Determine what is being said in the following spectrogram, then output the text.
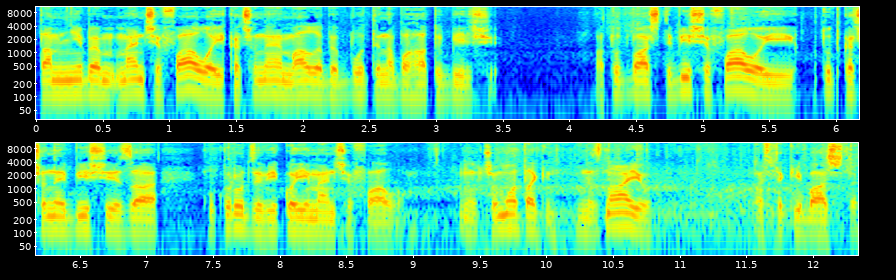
там ніби менше фау і качани мали би бути набагато більші. А тут бачите більше фалу і тут качани більші за кукурудзи, в якої менше фалу. Ну чому так не знаю. Ось такий бачите.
